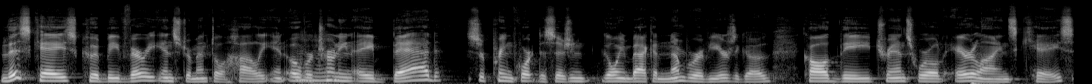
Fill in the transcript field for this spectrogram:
This case could be very instrumental, Holly, in overturning mm-hmm. a bad Supreme Court decision going back a number of years ago called the Trans World Airlines case.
